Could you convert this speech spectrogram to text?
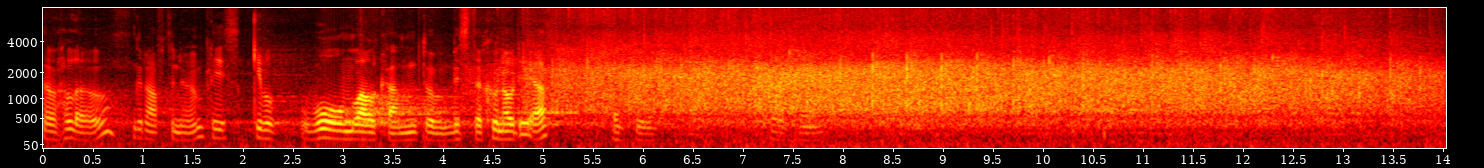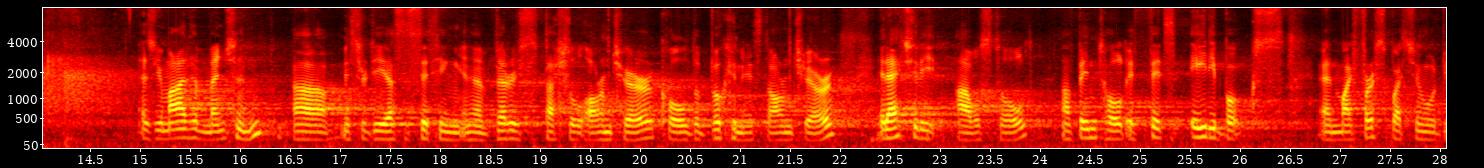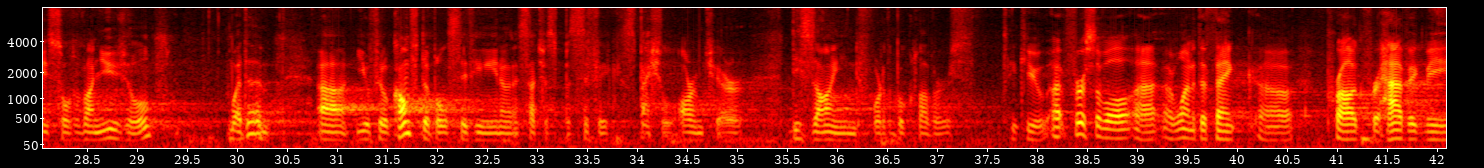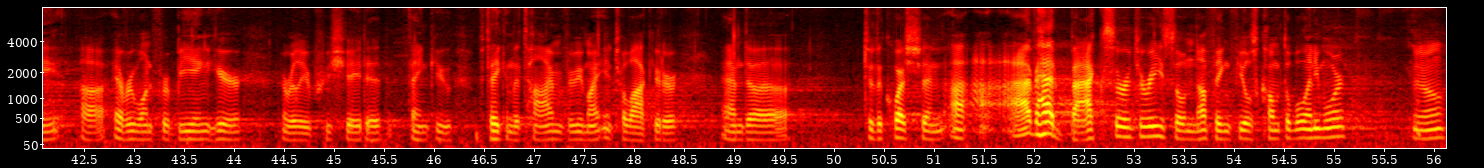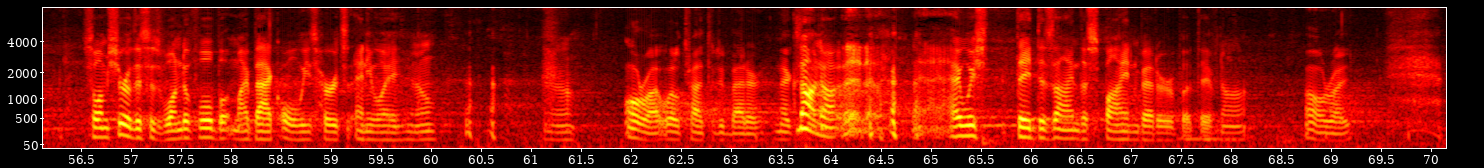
So, hello, good afternoon. Please give a warm welcome to Mr. Junot Diaz. Thank you. As you might have mentioned, uh, Mr. Diaz is sitting in a very special armchair called the Bookinist armchair. It actually, I was told, I've been told it fits 80 books. And my first question would be sort of unusual, whether uh, you feel comfortable sitting in such a specific, special armchair designed for the book lovers. Thank you. Uh, first of all, uh, I wanted to thank uh, Prague for having me, uh, everyone for being here. I really appreciate it. Thank you for taking the time to be my interlocutor. And uh, to the question, I, have had back surgery, so nothing feels comfortable anymore. You know, so I'm sure this is wonderful, but my back always hurts anyway. You know. you know. All right, we'll try to do better next no, time. No, no. I wish they designed the spine better, but they've not. All right.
